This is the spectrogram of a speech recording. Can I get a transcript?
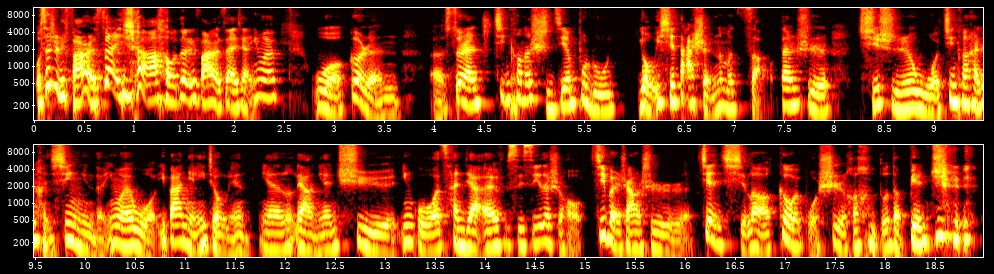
我在这里凡尔赛一下，我在这里凡尔赛一下，因为我个人呃，虽然进坑的时间不如。有一些大神那么早，但是其实我进坑还是很幸运的，因为我一八年、一九年年两年去英国参加 FCC 的时候，基本上是见齐了各位博士和很多的编剧。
